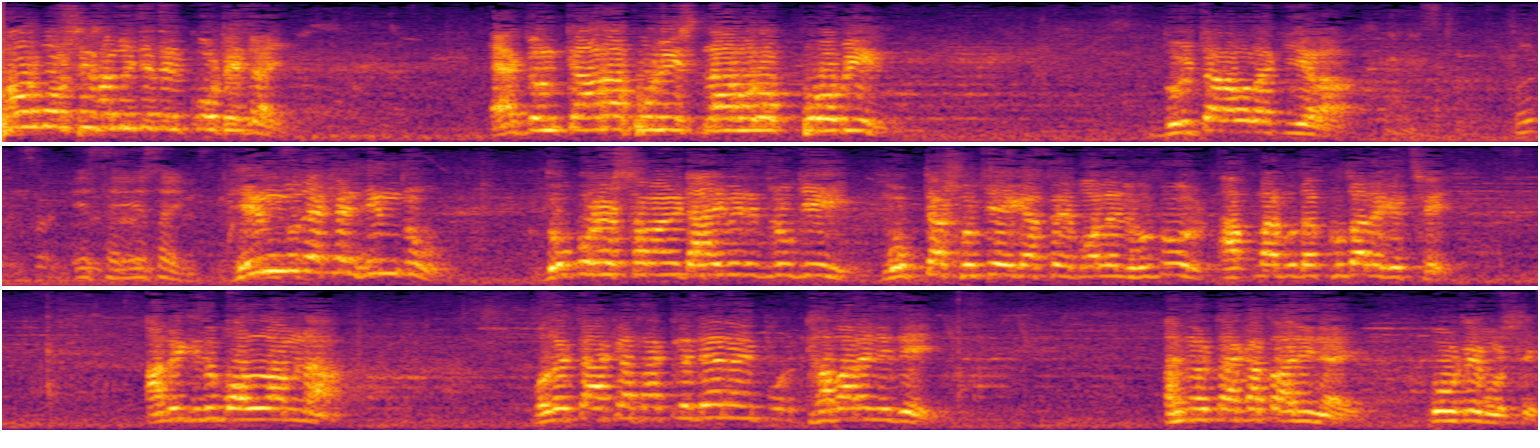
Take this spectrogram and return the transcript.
সর্বশেষ আমি যেদিন কোর্টে যাই একজন কারা পুলিশ নাম হলো প্রবীর। দুই তারাওয়ালা কি এরা? হিন্দু দেখেন হিন্দু। দুপুরের সময় ডায়াবেটিস রুগী মুখটা শুকিয়ে গেছে বলেন হুজুর আপনার বোধহয় ক্ষুধা লেগেছে। আমি কিছু বললাম না। বলে টাকা থাকলে দেন আমি খাবার এনে দিই। আমি টাকা তো আনি নাই। কোর্টে বসে।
